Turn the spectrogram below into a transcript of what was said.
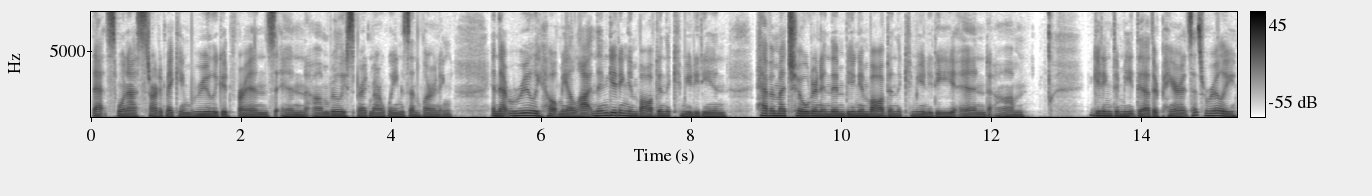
that's when I started making really good friends and um, really spread my wings and learning. And that really helped me a lot. And then getting involved in the community and having my children and then being involved in the community and um, getting to meet the other parents, that's really,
